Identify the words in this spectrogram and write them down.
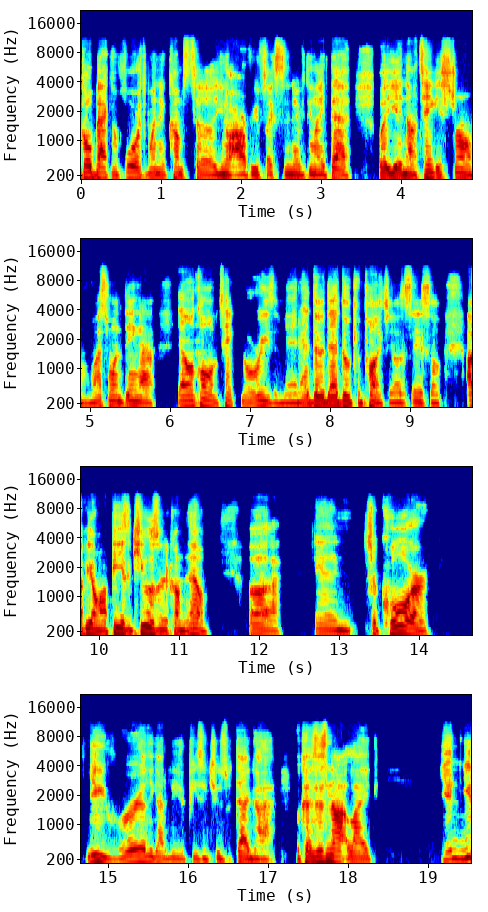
go back and forth when it comes to you know our reflexes and everything like that. But yeah no tank is strong. That's one thing i they don't call him tank no reason man. That dude that dude can punch you know what i'm saying? So i'll be on my p's and q's when it comes to him. Uh and Shakur, you really got to be a piece and cues with that guy because it's not like you, you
